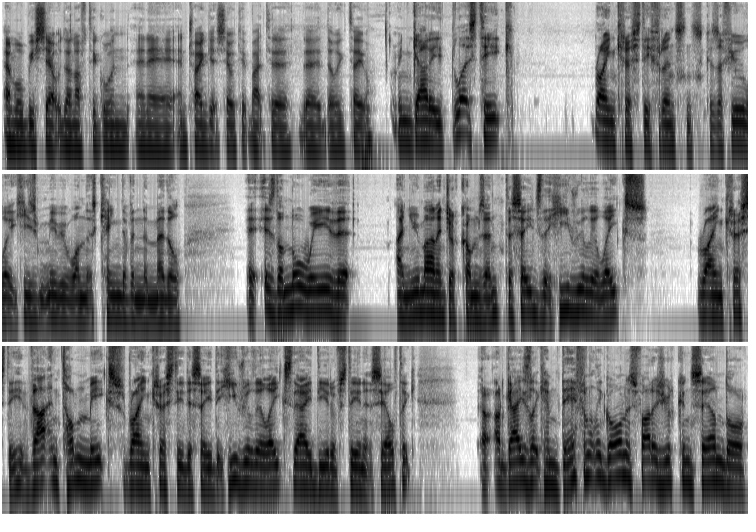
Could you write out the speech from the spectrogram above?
and will be settled enough to go and and, uh, and try and get Celtic back to the, the, the league title. I mean, Gary, let's take Ryan Christie for instance, because I feel like he's maybe one that's kind of in the middle. Is there no way that a new manager comes in, decides that he really likes Ryan Christie, that in turn makes Ryan Christie decide that he really likes the idea of staying at Celtic? Are guys like him definitely gone as far as you're concerned, or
